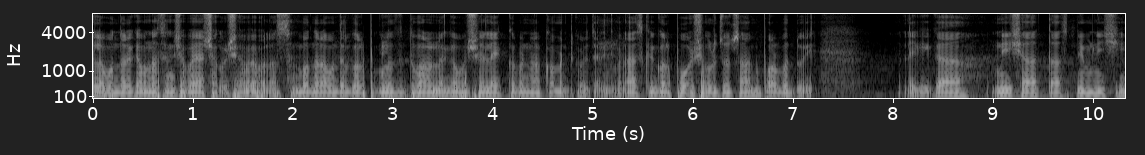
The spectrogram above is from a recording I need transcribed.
হ্যালো বন্ধুরা, কেমন আছেন সবাই? আশা করি সবাই ভালো আছেন। বন্ধুরা, আমাদের গল্পগুলো যদি ভালো লাগে, অবশ্যই লাইক করবেন আর কমেন্ট করে জানিয়ে দেবেন। আজকের গল্প সূর্য চান পর্ব দুই। লেখিকা নিশা, তাসনিম নিশি,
